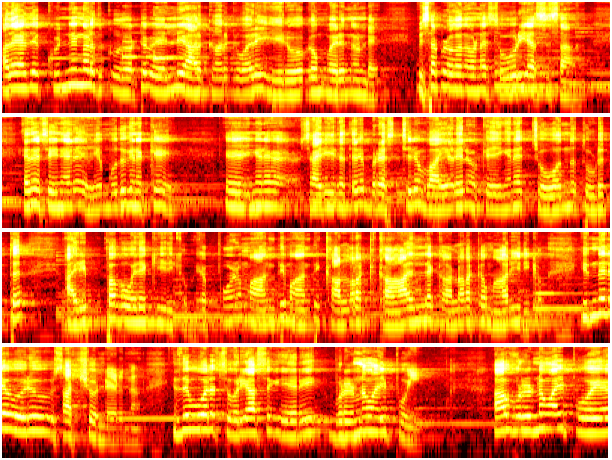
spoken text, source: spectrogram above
അതായത് കുഞ്ഞുങ്ങൾ തൊട്ട് വലിയ ആൾക്കാർക്ക് വരെ ഈ രോഗം വരുന്നുണ്ട്. വിശപ്പ് രോഗം എന്ന് പറഞ്ഞാൽ സോറിയാസിസ് ആണ്. എന്ന് വെച്ച് കഴിഞ്ഞാൽ മുതുകിനൊക്കെ ഇങ്ങനെ ശരീരത്തിൽ ബ്രസ്റ്റിലും വയറിലും ഒക്കെ ഇങ്ങനെ ചുവന്ന് തുടുത്ത് അരിപ്പ പോലെയൊക്കെ ഇരിക്കും. എപ്പോഴും മാന്തി മാന്തി കളറൊക്കെ കാലിന്റെ കളറൊക്കെ മാറിയിരിക്കും. ഇന്നലെ ഒരു സാക്ഷ്യം ഉണ്ടായിരുന്നു. ഇതുപോലെ സോറിയാസ് കയറി വൃണമായി പോയി. ആ വൃണമായി പോയ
